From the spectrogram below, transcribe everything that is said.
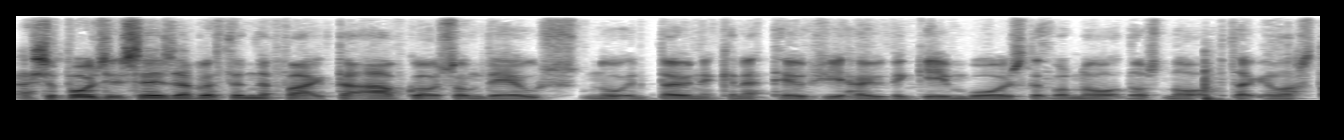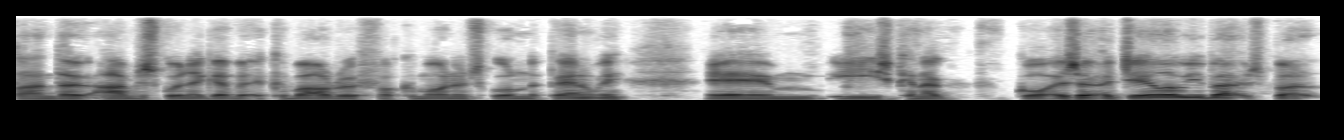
I suppose it says everything. The fact that I've got somebody else noted down it kind of tells you how the game was. That we're not there's not a particular standout. I'm just going to give it to Kamaru for come on and scoring the penalty. Um, he's kind of got us out of jail a wee bit, but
